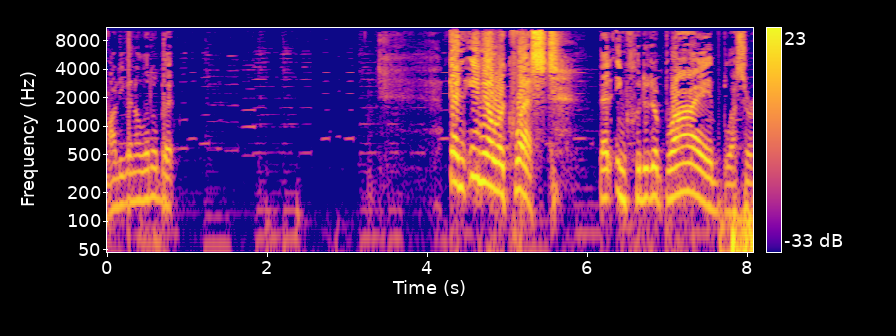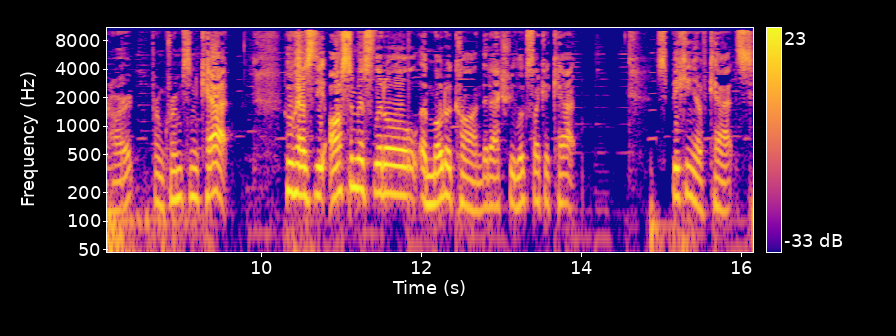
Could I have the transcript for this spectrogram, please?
Not even a little bit. Got an email request that included a bribe, bless her heart, from Crimson Cat who has the awesomest little emoticon that actually looks like a cat. Speaking of cats,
